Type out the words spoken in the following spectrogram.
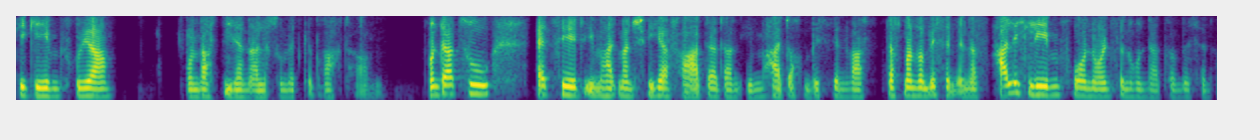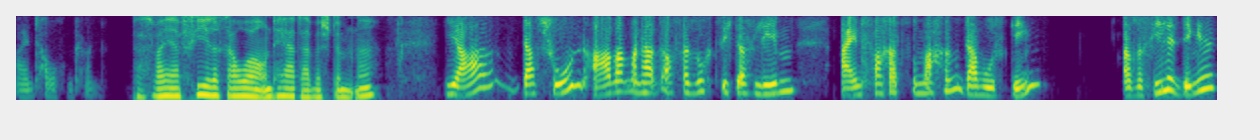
gegeben früher und was die dann alles so mitgebracht haben. Und dazu erzählt ihm halt mein Schwiegervater dann eben halt auch ein bisschen was, dass man so ein bisschen in das Halligleben vor 1900 so ein bisschen eintauchen kann. Das war ja viel rauer und härter bestimmt, ne? Ja, das schon, aber man hat auch versucht, sich das Leben einfacher zu machen, da wo es ging. Also viele Dinge,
